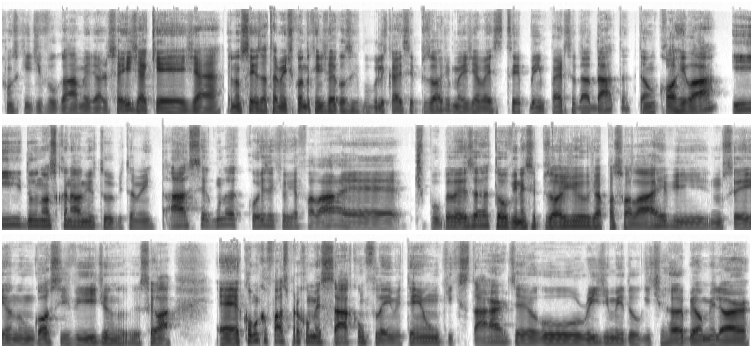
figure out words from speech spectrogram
conseguir divulgar melhor isso aí, já que já. Eu não sei exatamente quando que a gente vai conseguir publicar esse episódio, mas já vai ser bem perto da data. Então, corre lá. E do nosso canal no YouTube também. A segunda coisa que eu ia falar é. Tipo, beleza, tô ouvindo esse episódio, já passou a live, não sei, eu não gosto de vídeo, sei lá. É, como que eu faço para começar com Flame? Tem um Kickstarter? O README do GitHub é o melhor,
